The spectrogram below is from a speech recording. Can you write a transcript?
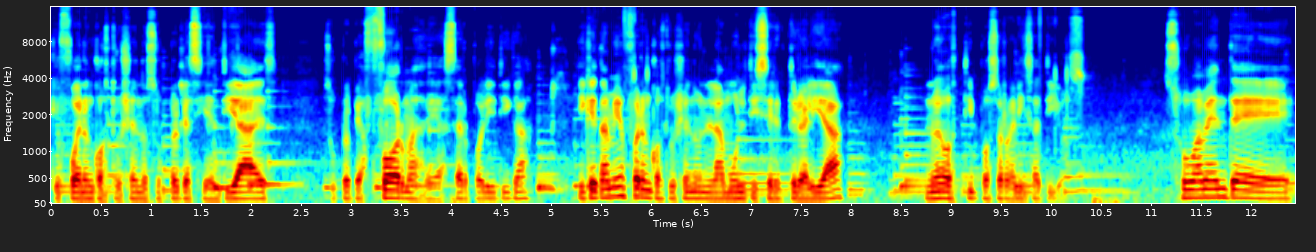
que fueron construyendo sus propias identidades, sus propias formas de hacer política y que también fueron construyendo en la multisectorialidad nuevos tipos organizativos. Sumamente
